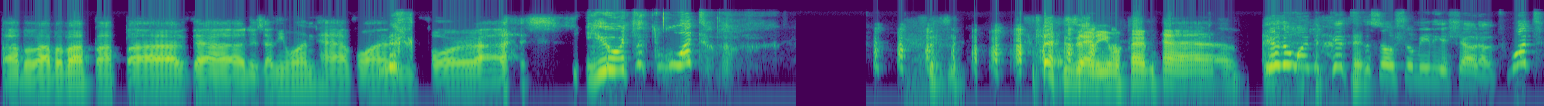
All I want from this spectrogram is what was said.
Ba ba ba ba ba ba da. Does anyone have one for us? You just what? Does anyone have? You're the one that gets the social media shout-outs. What?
